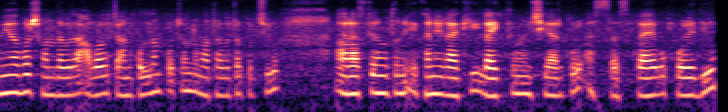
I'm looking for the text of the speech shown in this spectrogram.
আমি আবার সন্ধ্যাবেলা আবারও চান করলাম, প্রচণ্ড মাথা ব্যথা করছিল। আর মতন এখানে রাখি। লাইক কমেন্ট শেয়ার করো আর সাবস্ক্রাইবও করে দিও।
